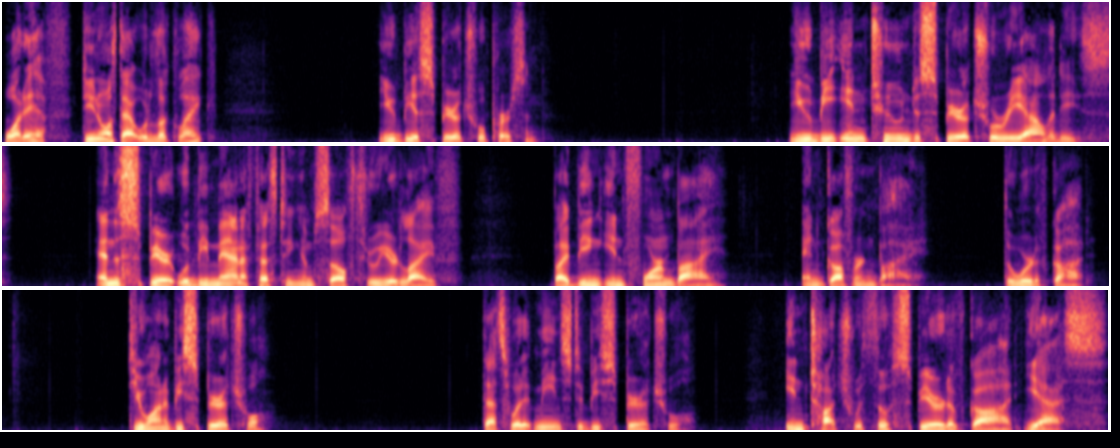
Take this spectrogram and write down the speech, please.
What if? Do you know what that would look like? You'd be a spiritual person. You'd be in tune to spiritual realities. And the Spirit would be manifesting Himself through your life by being informed by and governed by the Word of God. Do you want to be spiritual? That's what it means to be spiritual in touch with the Spirit of God, yes,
